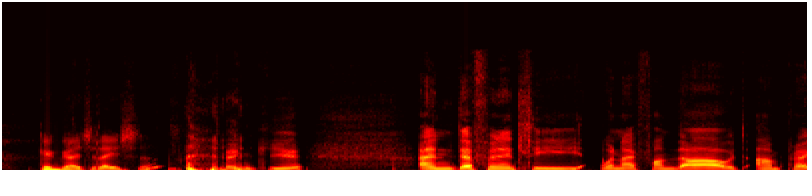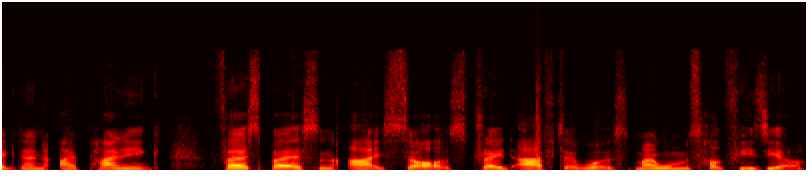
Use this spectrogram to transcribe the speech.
Congratulations. Thank you. And definitely, when I found out I'm pregnant, I panicked. First person I saw straight after was my woman's health physio,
